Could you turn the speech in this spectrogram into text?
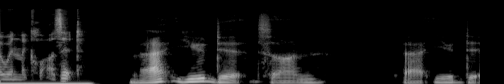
go in the closet. That you did, son. That you did.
